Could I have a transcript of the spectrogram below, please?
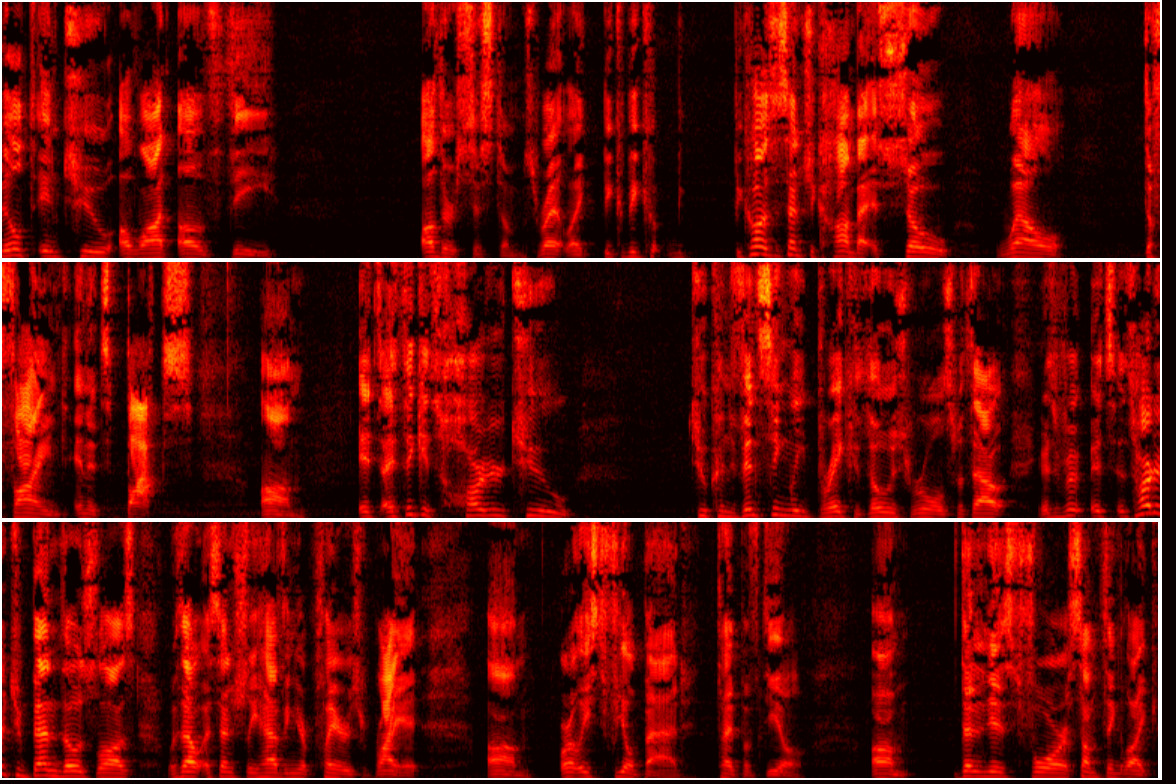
built into a lot of the other systems, right? Like because because essentially combat is so well defined in its box. Um, it's I think it's harder to to convincingly break those rules without it's it's, it's harder to bend those laws without essentially having your players riot, um, or at least feel bad type of deal, um, than it is for something like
